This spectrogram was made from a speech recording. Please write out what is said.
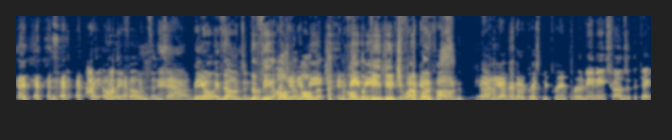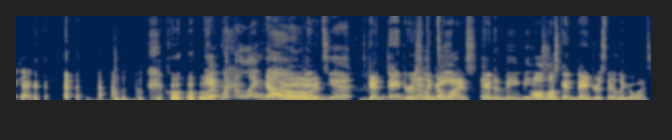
The only phones in town. The only The- phones in the Vir- V- all the- Virginia all the- Beach. in all V the V Beach, if Beach you want to get a phones. phone, yeah, you have to go to Krispy Kreme for. The Beach phones with the KK. Ooh, Get with the lingo Oh, and it's get it's getting dangerous lingo wise. Getting V Beach. almost getting dangerous there lingo wise.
